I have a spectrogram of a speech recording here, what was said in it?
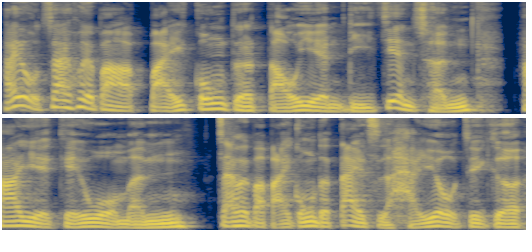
还有再会把白宫的导演李建成，他也给我们再会把白宫的袋子，还有这个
